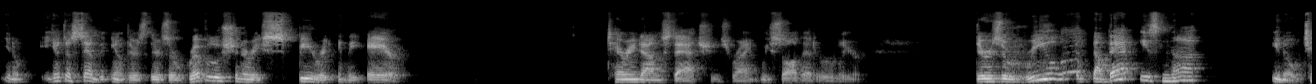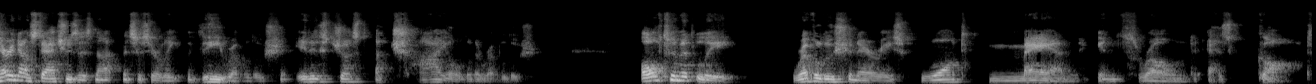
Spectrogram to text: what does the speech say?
You know, you have to understand that, you know, there's, there's a revolutionary spirit in the air. Tearing down statues, right? We saw that earlier. There's a real, now that is not, you know, tearing down statues is not necessarily the revolution. It is just a child of the revolution. Ultimately, revolutionaries want man enthroned as God.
